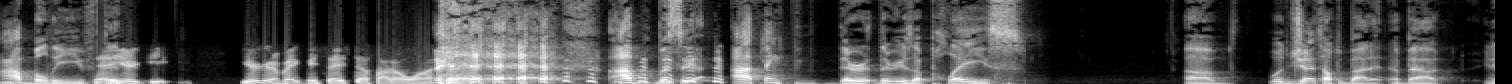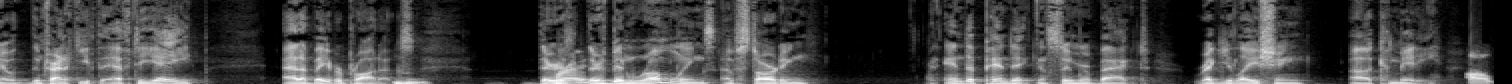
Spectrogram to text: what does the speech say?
I believe Yeah, that you're you're going to make me say stuff I don't want to say. I, but see, I think there there is a place. Uh, well, Jet talked about it about you know them trying to keep the FDA out of vapor products. Mm. There's Right. there's been rumblings of starting an independent consumer backed regulation uh, committee. oh,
